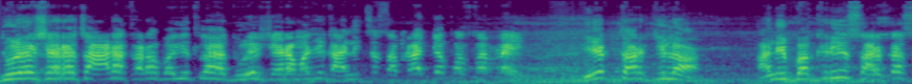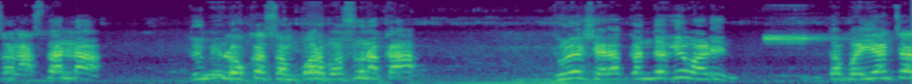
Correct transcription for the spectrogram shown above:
धुळे शहराचा आडाखाडा बघितला. धुळे शहरामध्ये घाणीचं साम्राज्य पसरलंय. एक तारखेला. आणि बकरी सारखा सण असताना तुम्ही लोक संपावर बसू नका. धुळे शहरात गंदगी वाढीन. तर भैयांच्या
